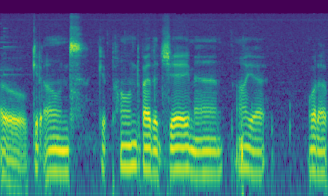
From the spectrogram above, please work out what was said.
Oh, get owned. Get pwned by the J, man. Oh yeah. What up?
